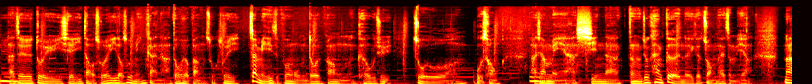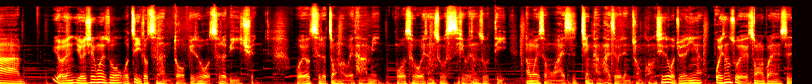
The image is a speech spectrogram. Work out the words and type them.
嗯、那这是对于一些胰岛素、胰岛素敏感啊都会有帮助。所以在镁离子部分，我们都会帮我们客户去做补充，好，像镁啊、锌啊等等，就看个人的一个状态怎么样。那有人有一些问说，我自己都吃很多，比如说我吃了 B 群。我又吃了综合维他命，我又吃了维生素 C、维生素 D，那为什么我还是健康还是有点状况？其实我觉得营养维生素有一个重要观念是，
